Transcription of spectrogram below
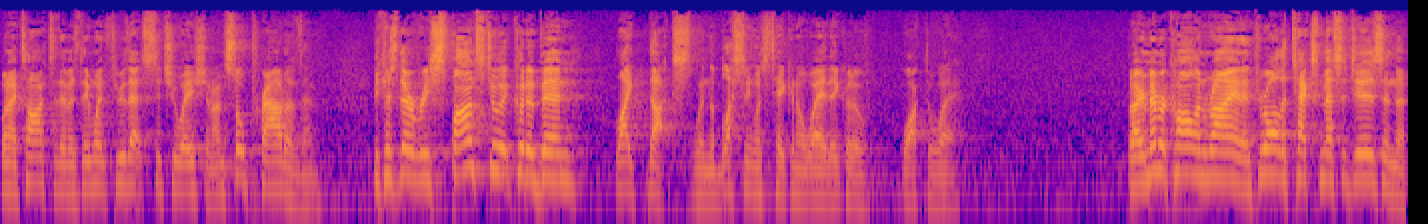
when I talked to them as they went through that situation, I'm so proud of them because their response to it could have been like ducks. When the blessing was taken away, they could have walked away. But I remember calling Ryan and through all the text messages and, the,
